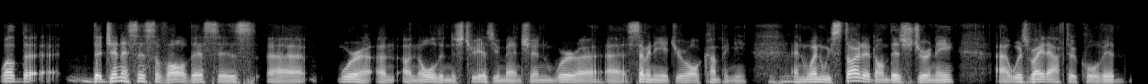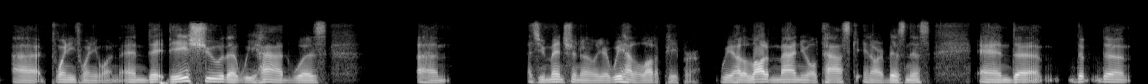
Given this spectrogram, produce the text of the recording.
Well, the the genesis of all this is uh, we're an, an, old industry, as you mentioned. We're a, 78 year old company, mm-hmm. and when we started on this journey, uh, was right after COVID, uh, 2021. And the, the issue that we had was, um, as you mentioned earlier, we had a lot of paper. We had a lot of manual tasks in our business, and uh, the the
